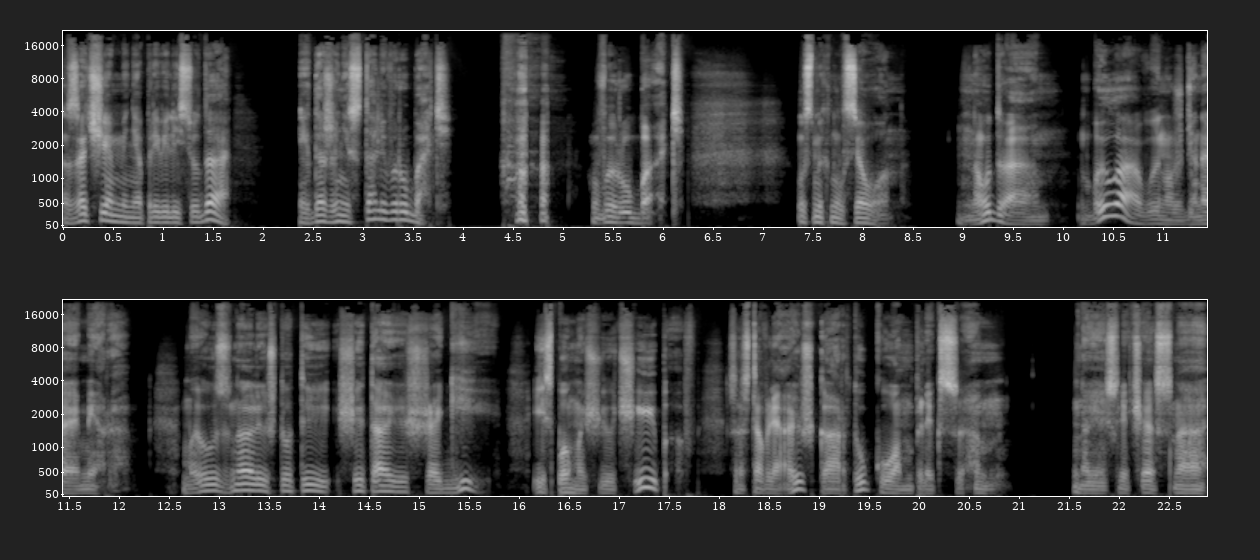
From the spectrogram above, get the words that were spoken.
Зачем меня привели сюда и даже не стали вырубать? Вырубать, усмехнулся он. Ну да, была вынужденная мера. Мы узнали, что ты считаешь шаги и с помощью чипов составляешь карту комплекса. Но, если честно,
